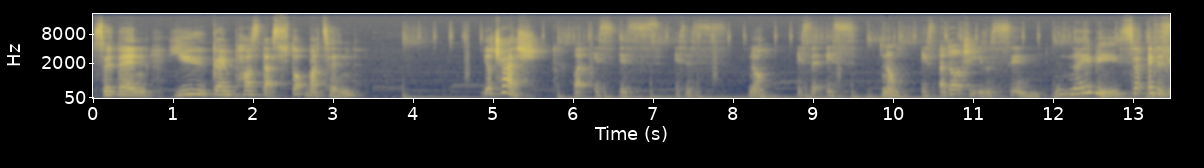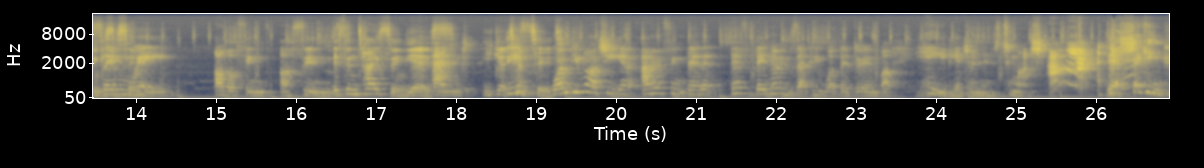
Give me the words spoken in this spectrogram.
So then you going past that stop button, you're trash. But it's it's it's a No, it's a, it's no, it's adultery is a sin. maybe. So everything the same a way other things are sins. It's enticing, yes. and you get these- tempted. When people are cheating, I don't think they they they know exactly what they're doing, but hey, the adrenaline is too much. Ah, they're shaking,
